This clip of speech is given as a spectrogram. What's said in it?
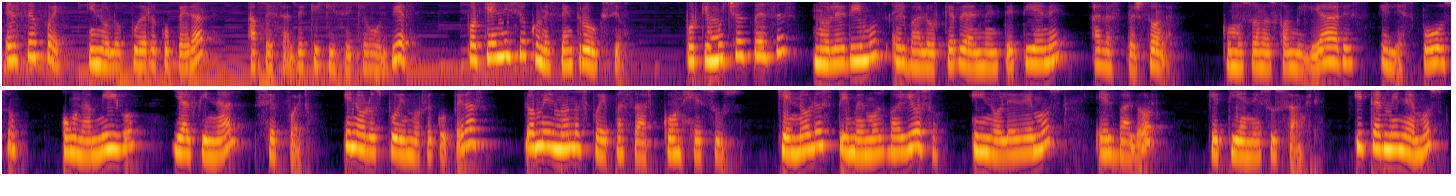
Él se fue y no lo pude recuperar a pesar de que quise que volviera. ¿Por qué inicio con esta introducción? Porque muchas veces no le dimos el valor que realmente tiene a las personas, como son los familiares, el esposo o un amigo, y al final se fueron y no los pudimos recuperar. Lo mismo nos puede pasar con Jesús, que no lo estimemos valioso y no le demos el valor que tiene su sangre y terminemos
